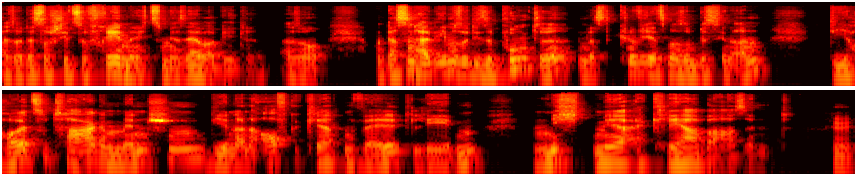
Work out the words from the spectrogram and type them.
Also das ist doch schizophren, wenn ich zu mir selber bete. Also, und das sind halt eben so diese Punkte, und das knüpfe ich jetzt mal so ein bisschen an, die heutzutage Menschen, die in einer aufgeklärten Welt leben, nicht mehr erklärbar sind. Hm.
